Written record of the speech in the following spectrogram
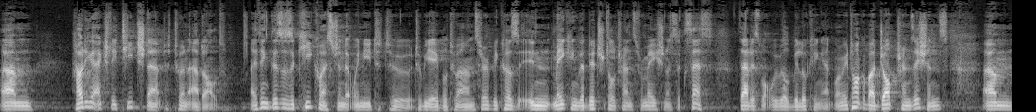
Um, how do you actually teach that to an adult? I think this is a key question that we need to, to be able to answer because in making the digital transformation a success, that is what we will be looking at. When we talk about job transitions, um,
